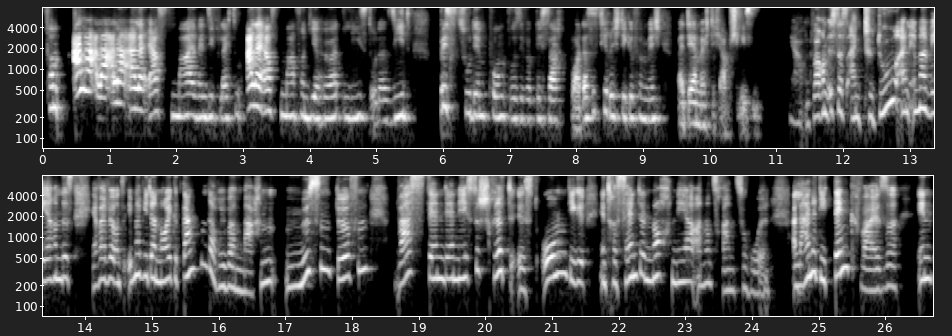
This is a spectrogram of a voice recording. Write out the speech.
vom aller, aller, aller, allerersten Mal, wenn sie vielleicht zum allerersten Mal von dir hört, liest oder sieht, bis zu dem Punkt, wo sie wirklich sagt, boah, das ist die richtige für mich, bei der möchte ich abschließen. Ja, und warum ist das ein To-Do, ein immerwährendes? Ja, weil wir uns immer wieder neu Gedanken darüber machen müssen, dürfen, was denn der nächste Schritt ist, um die Interessentin noch näher an uns ranzuholen. Alleine die Denkweise in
